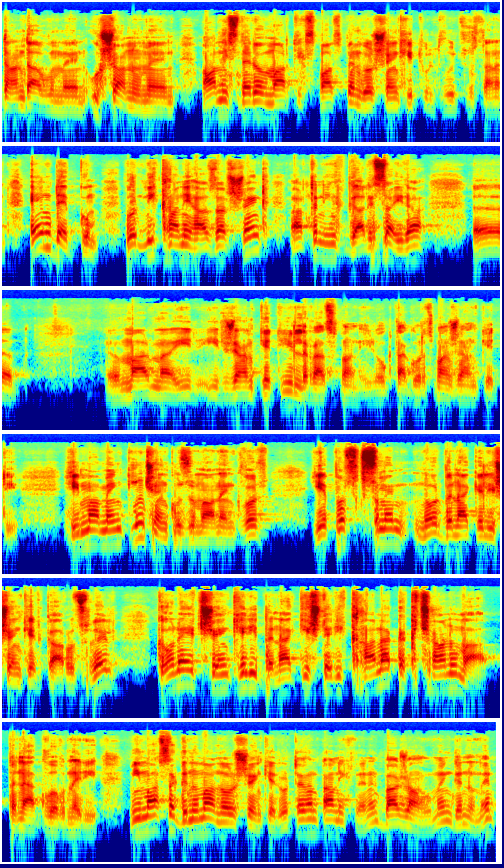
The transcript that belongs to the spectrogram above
դանդաղում են, ուշանում են, ամիսներով մարդիկ սպասում են, որ շենքի թույլտվություն ստանան։ Այն դեպքում, որ մի քանի հազար շենք արդեն ինքը գալիս է իր մարմը իր իր ժամկետի լրացման, իր օգտագործման ժամկետի։ Հիմա մենք ինչ ենք ուզում անենք, որ երբ որ սկսում են նոր բնակելի շենքեր կառուցվել, Գոնե այդ շենքերի բնակիչների քանակը քչանում է բնակվողների։ Մի մասը գնում է նոր շենքեր, որտեղ ընտանիքներ են, բաժանվում են, գնում են։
